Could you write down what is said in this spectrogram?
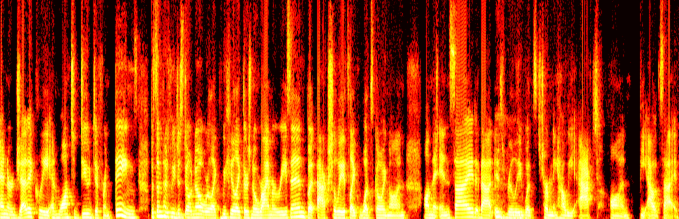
energetically and want to do different things. But sometimes we just don't know. We're like, we feel like there's no rhyme or reason, but actually, it's like what's going on on the inside that is mm-hmm. really what's determining how we act on the outside.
